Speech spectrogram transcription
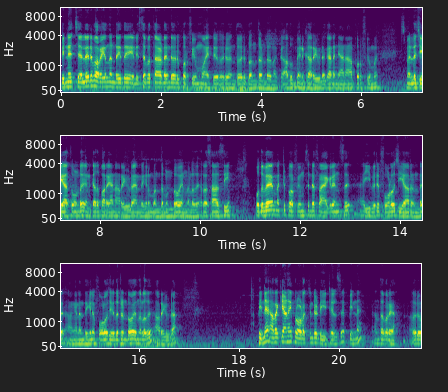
പിന്നെ ചിലർ പറയുന്നുണ്ട് ഇത് എലിസബത്ത് ആഡന്റെ ഒരു പെർഫ്യൂമുമായിട്ട് ഒരു എന്തോ ഒരു ബന്ധമുണ്ട് എന്നൊക്കെ. അതും എനിക്കറിയില്ല കാരണം ഞാൻ ആ പെർഫ്യൂം സ്മെല്ല് ചെയ്യാത്തതുകൊണ്ട് എനിക്കത് പറയാൻ അറിയില്ല. എന്തെങ്കിലും ബന്ധമുണ്ടോ എന്നുള്ളത്. റസാസി പൊതുവേ മറ്റ് പെർഫ്യൂംസിന്റെ ഫ്രാഗ്രൻസ് ഇവർ ഫോളോ ചെയ്യാറുണ്ട്. അങ്ങനെ എന്തെങ്കിലും ഫോളോ ചെയ്തിട്ടുണ്ടോ എന്നുള്ളത് അറിയില്ല. പിന്നെ അതൊക്കെയാണ് ഈ പ്രോഡക്റ്റിന്റെ ഡീറ്റെയിൽസ് പിന്നെ എന്താ പറയുക ഒരു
